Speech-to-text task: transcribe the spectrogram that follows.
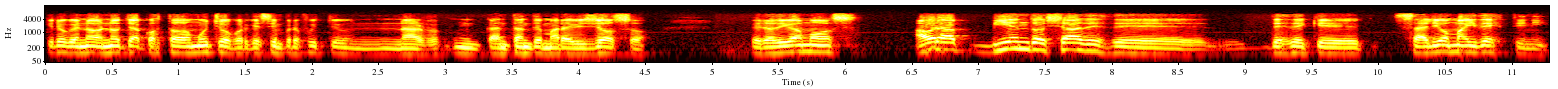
creo que no, no te ha costado mucho porque siempre fuiste un cantante maravilloso, pero digamos, ahora viendo ya desde, desde que salió My Destiny,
